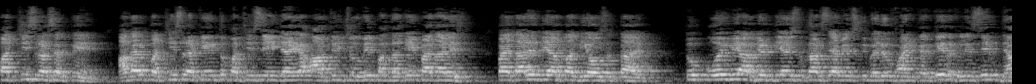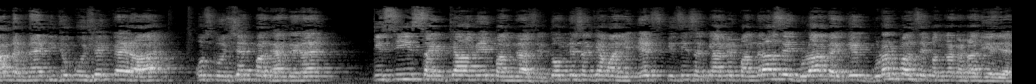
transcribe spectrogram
पच्चीस रख सकते हैं। अगर पच्चीस रखें तो पच्चीस से एक जाएगा, आठ तीन चौबीस, पंद्रह तीन पैंतालीस। पैंतालीस भी आपका दिया हो सकता है। तो कोई भी ऑब्जेक्ट दिया इस प्रकार से आप इसकी वैल्यू फाइंड करके रख ले। सिर्फ़ ध्यान रखना है कि जो क्वेश्चन कह रहा है, उस क्वेश्चन पर ध्यान देना है। किसी संख्या में पंद्रह से तो हमने संख्या मान ली एक्स किसी संख्या में पंद्रह से गुणा करके गुणनफल से पंद्रह घटा दिया जाए।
